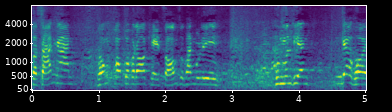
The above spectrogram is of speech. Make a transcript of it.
ประสานงานของอปปดเขต2สุพรรณบุรี คุณมนเทียนแก้วพลอย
